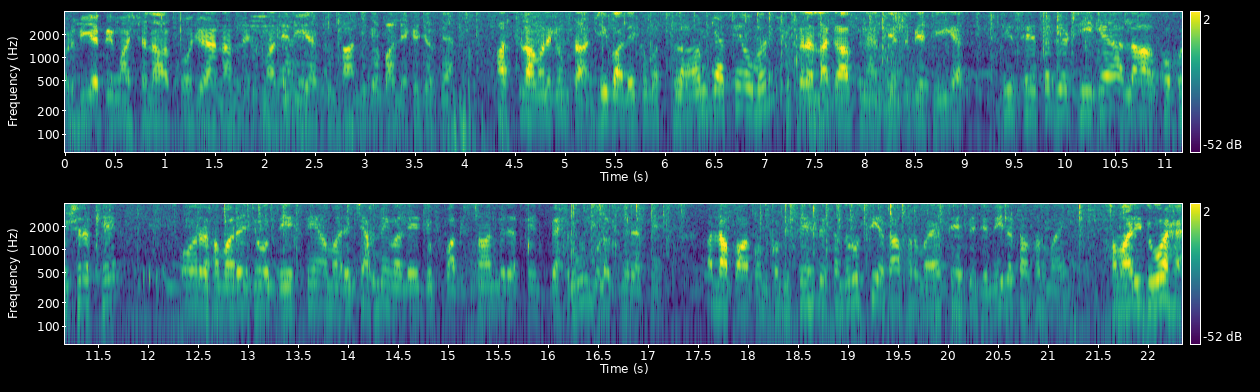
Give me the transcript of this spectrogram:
और वी आई पी माशाल्लाह आपको जो है ना हमने मादी दी है। कप्तान जी के पास लेके चलते हैं। अस्सलाम वालेकुम तान जी। वालेकुम अस्सलाम। कैसे हैं उमर? शुक्र अल्लाह का आप सुनाए सेहत तबीयत ठीक है। जी सेहत तबीयत ठीक है। अल्लाह आपको खुश रखे और हमारे जो देखते हैं हमारे चाहने वाले जो पाकिस्तान में रहते हैं बहरून मुल्क में रहते हैं अल्लाह पाक उनको भी सेहत तंदरुस्ती अता फरमाए सेहत जमील अता फरमाए। हमारी दुआ है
